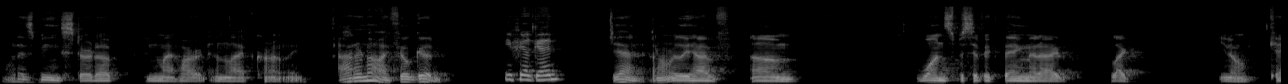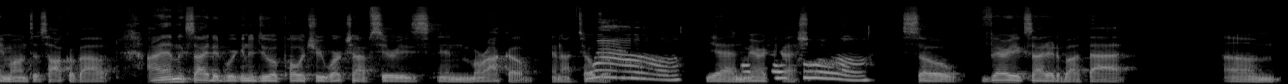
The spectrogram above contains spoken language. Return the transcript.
What is being stirred up in my heart and life currently? I don't know. I feel good. You feel good? Yeah, I don't really have um, one specific thing that I like, you know, came on to talk about. I am excited. We're going to do a poetry workshop series in Morocco in October. Wow. Yeah, in That's Marrakesh. so cool. So very excited about that. Um,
